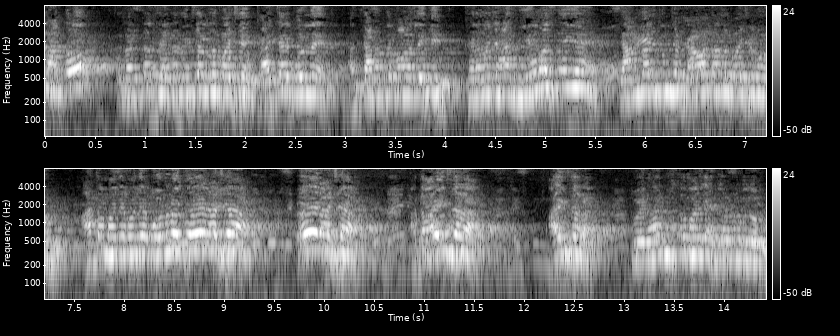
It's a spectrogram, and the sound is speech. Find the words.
राहतो नंतर त्यांना विचारलं पाहिजे काय काय बोलले आणि त्यानंतर म्हणाले की खरं म्हणजे हा नियमच नाही आहे. त्या आमदार तुमच्या गावात आलं पाहिजे म्हणून. आता माझ्या मध्ये बोललो नको ए राजा ए राजा आता ऐक जरा ऐक जरा. तू आहे ना नुसतं माझ्या ह्याच्यावर नको जाऊ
